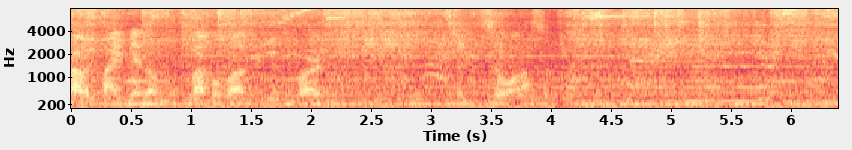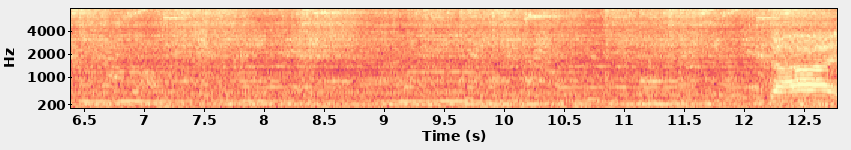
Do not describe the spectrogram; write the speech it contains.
Probably might get a level up in this part. It's so awesome. Die!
